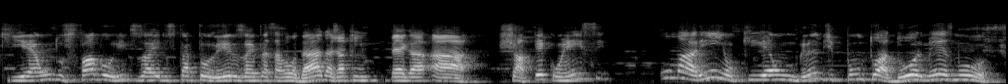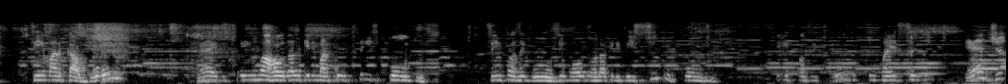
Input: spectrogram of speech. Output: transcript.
que é um dos favoritos aí dos cartoleiros aí para essa rodada, já quem pega a Chapecoense. O Marinho, que é um grande pontuador mesmo sem marcar gols. Né? Ele tem uma rodada que ele marcou seis pontos sem fazer gols e uma outra rodada que ele fez cinco pontos sem fazer gols, com uma excelente média,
